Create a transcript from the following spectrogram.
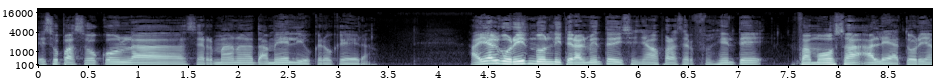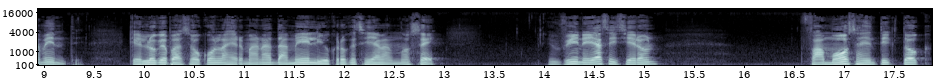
eso pasó con las hermanas D'Amelio, creo que era. Hay algoritmos literalmente diseñados para hacer gente famosa aleatoriamente, que es lo que pasó con las hermanas D'Amelio, creo que se llaman, no sé. En fin, ellas se hicieron famosas en TikTok,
